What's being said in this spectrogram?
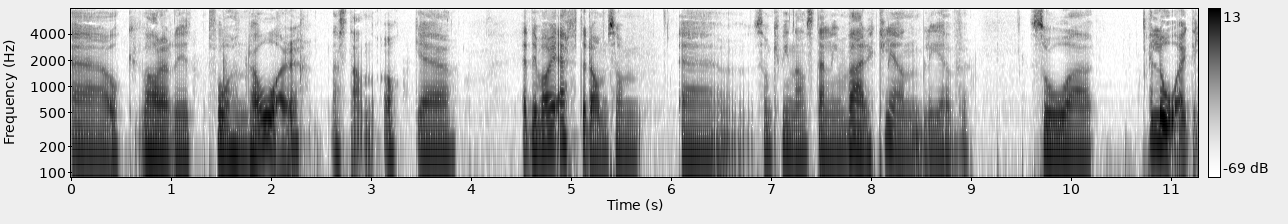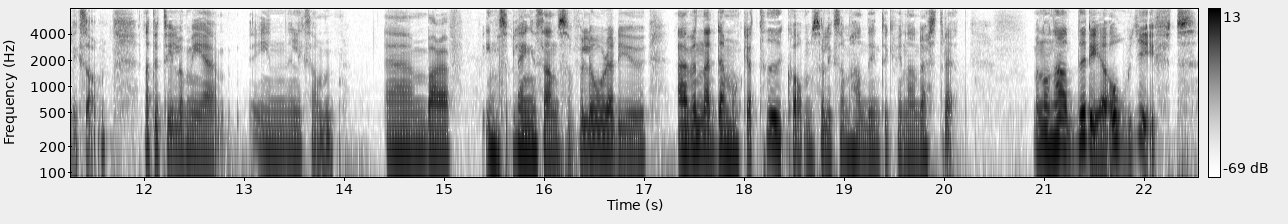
eh, och varade i 200 år nästan. Och eh, det var ju efter dem som, eh, som kvinnans ställning verkligen blev så låg. Liksom. Att det till och med in liksom, eh, bara in så länge sedan så förlorade ju, även när demokrati kom så liksom hade inte kvinnan rösträtt. Men hon hade det ogift.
